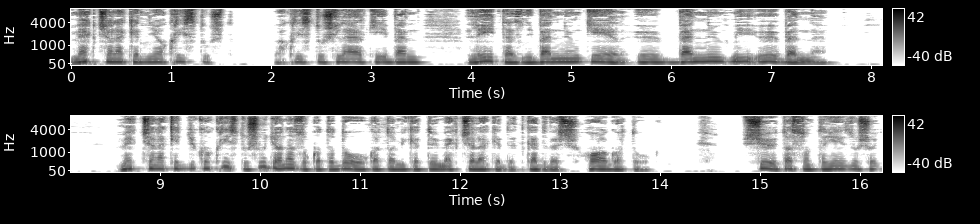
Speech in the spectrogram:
Megcselekedni a Krisztust. A Krisztus lelkében létezni bennünk él, ő bennünk, mi ő benne. Megcselekedjük a Krisztus ugyanazokat a dolgokat, amiket ő megcselekedett, kedves hallgatók. Sőt, azt mondta Jézus, hogy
